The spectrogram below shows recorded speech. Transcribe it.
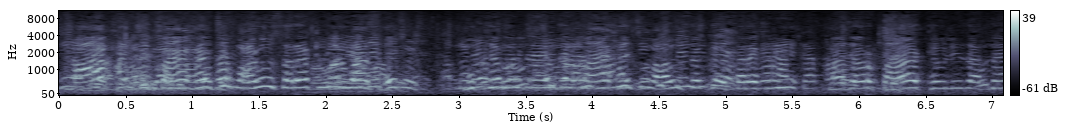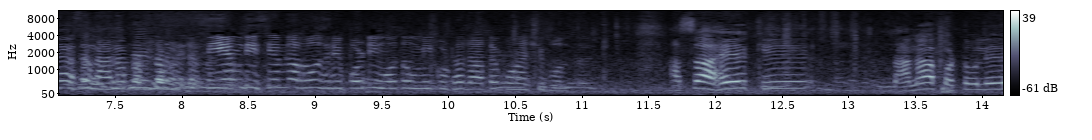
पायाखालची पायाखालची वाळू सरकली मुख्यमंत्र्यांच्या पायाखालची वाळू सर- सरकली. माझ्यावर पायात ठेवली जाते असं नाना पटोले सीएम डीसीएम ला रोज रिपोर्टिंग होतं मी कुठं जातोय कोणाशी बोलतोय. असं आहे की नाना पटोले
